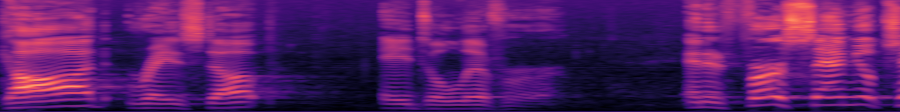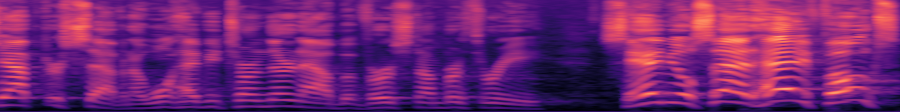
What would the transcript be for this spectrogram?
God raised up a deliverer. And in 1 Samuel chapter 7, I won't have you turn there now, but verse number 3, Samuel said, Hey, folks,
